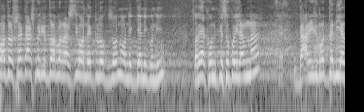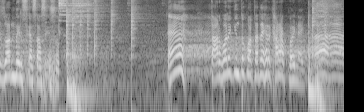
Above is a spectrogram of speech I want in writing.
বদরশা কাশ্মীরি দরবার আসছি অনেক লোকজন অনেক জ্ঞানী গুণী। তোর এখন কিছু কইলাম না? গাড়ির মধ্যে নিয়ে জন্মের শেষ আছে হ্যাঁ তারপরে কিন্তু কথাটা হের খারাপ কয় নাই। হ্যাঁ হ্যাঁ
